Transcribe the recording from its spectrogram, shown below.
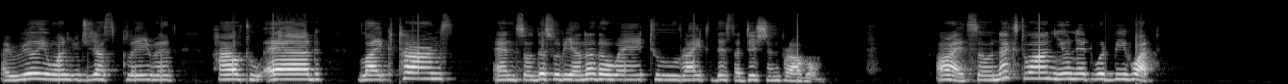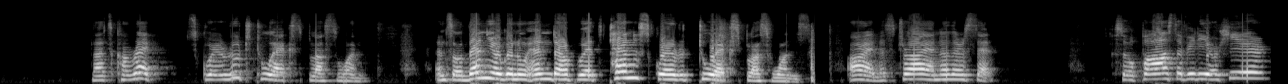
I really want you to just play with how to add like terms. And so this would be another way to write this addition problem. All right, so next one, unit would be what? That's correct, square root 2x plus 1. And so then you're going to end up with 10 square root 2x plus 1s. All right, let's try another set. So pause the video here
